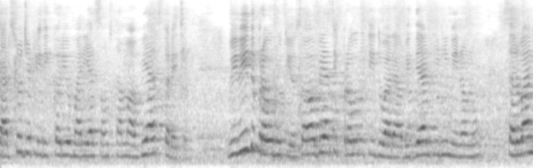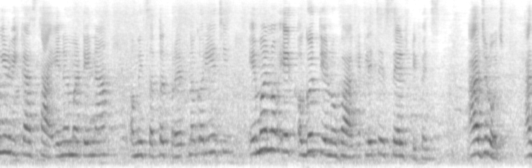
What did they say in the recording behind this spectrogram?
ચારસો જેટલી દીકરીઓ મારી આ સંસ્થામાં અભ્યાસ કરે છે. વિવિધ પ્રવૃત્તિઓ, સહઅભ્યાસિક પ્રવૃત્તિ દ્વારા વિદ્યાર્થીની બહેનોનું સર્વાંગીણ વિકાસ થાય એના માટેના અમે સતત પ્રયત્ન કરીએ છીએ. એમાંનો એક અગત્યનો ભાગ એટલે છે સેલ્ફ ડિફેન્સ આજરોજ આ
